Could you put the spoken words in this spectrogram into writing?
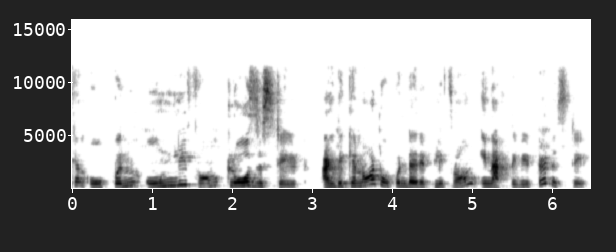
can open only from closed state and they cannot open directly from inactivated state.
